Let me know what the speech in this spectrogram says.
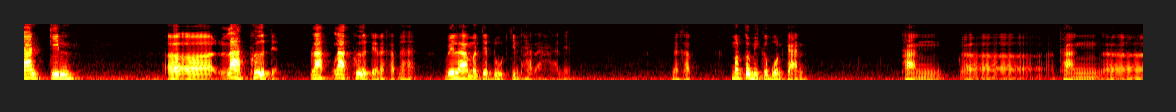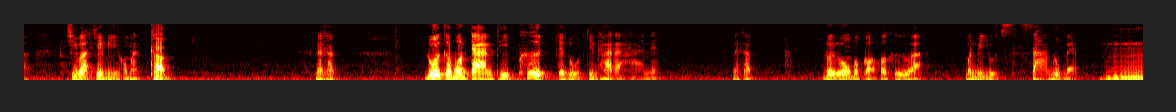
การกินเอ่อเอ่อ รากพืชเนี่ยรากรากพืชเนี่ยนะครับนะฮะเวลามันจะดูดกินธาตุอาหารเนี่ยนะครับ มันก็มีกระบวนการทางเอ่อเอ่อเอ่อทางเอ่อเอ่อชีวเคมีของมันครับนะครับ โดยกระบวนการที่พืชจะดูดกินธาตุอาหารเนี่ยนะครับ โดยองค์ประกอบก็คือว่ามันมีอยู่3รูปแบบอืม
